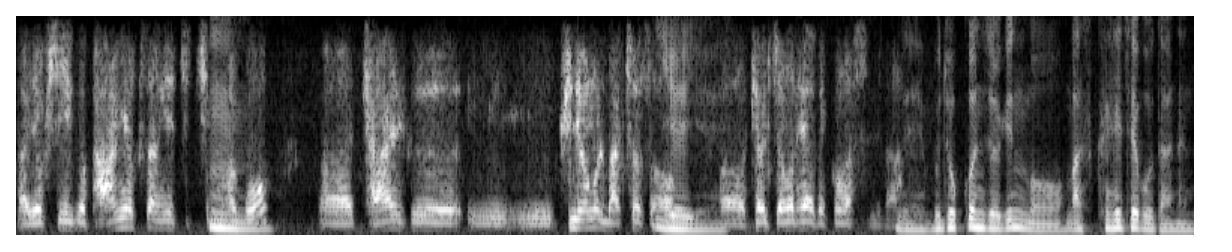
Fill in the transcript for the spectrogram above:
아, 역시 그 방역상의 지침하고 음. 어, 잘그 이, 균형을 맞춰서 예, 예. 어, 결정을 해야 될 것 같습니다. 네, 무조건적인 뭐 마스크 해제보다는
